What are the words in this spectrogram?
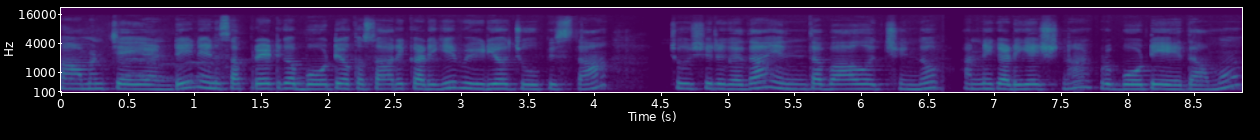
కామెంట్ చేయండి. నేను సపరేట్గా బోటి ఒకసారి కడిగి వీడియో చూపిస్తా. చూసిరు కదా? ఎంత బాగా వచ్చిందో. అన్నీ కడిగేసిన ఇప్పుడు బోటి వేద్దాము.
